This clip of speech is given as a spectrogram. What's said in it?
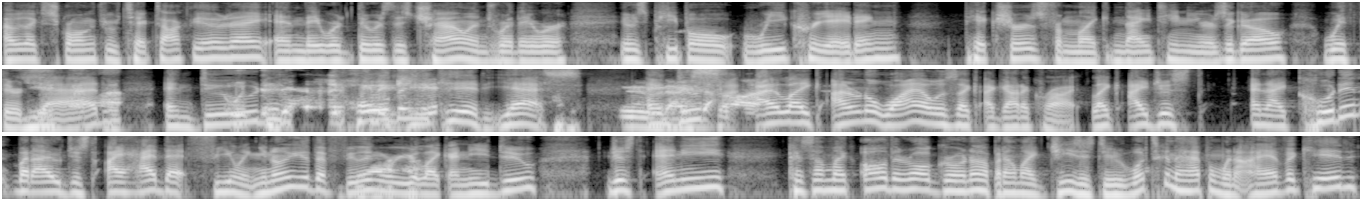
I was like scrolling through TikTok the other day and they were there was this challenge where they were it was people recreating pictures from like 19 years ago with their Yeah. dad and dude the dad the holding the kid? kid yes Dude, and dude, saw I. I like I don't know why I was like I gotta cry. Like I just and I couldn't, but I just I had that feeling. You know, you have that feeling where you're like I need to, just any. Because I'm like, oh, they're all grown up, and I'm like, Jesus, dude, what's gonna happen when I have a kid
